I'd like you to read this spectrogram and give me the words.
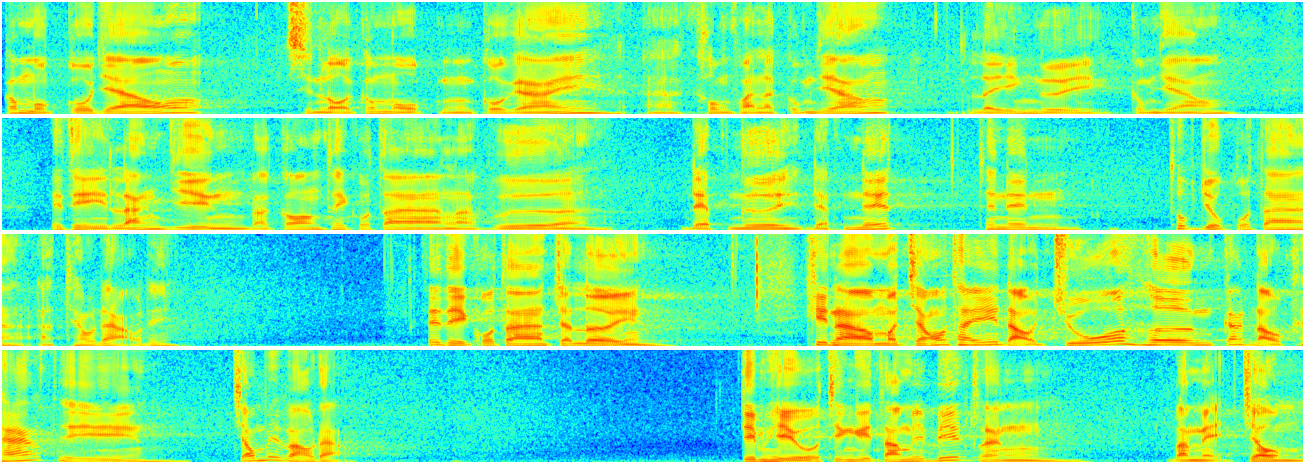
Có một cô giáo, xin lỗi có một ừ, cô gái à, không phải là công giáo lấy người công giáo. Thế thì láng giềng bà con thấy cô ta là vừa đẹp người, đẹp nết Thế nên thúc giục cô ta à, theo đạo đi. Thế thì cô ta trả lời Khi nào mà cháu thấy đạo Chúa hơn các đạo khác Thì cháu mới vào đạo. Tìm hiểu thì người ta mới biết rằng Bà mẹ chồng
